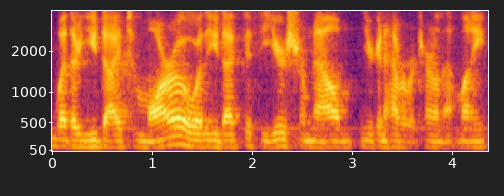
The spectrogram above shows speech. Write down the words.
whether you die tomorrow or whether you die 50 years from now, you're going to have a return on that money.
